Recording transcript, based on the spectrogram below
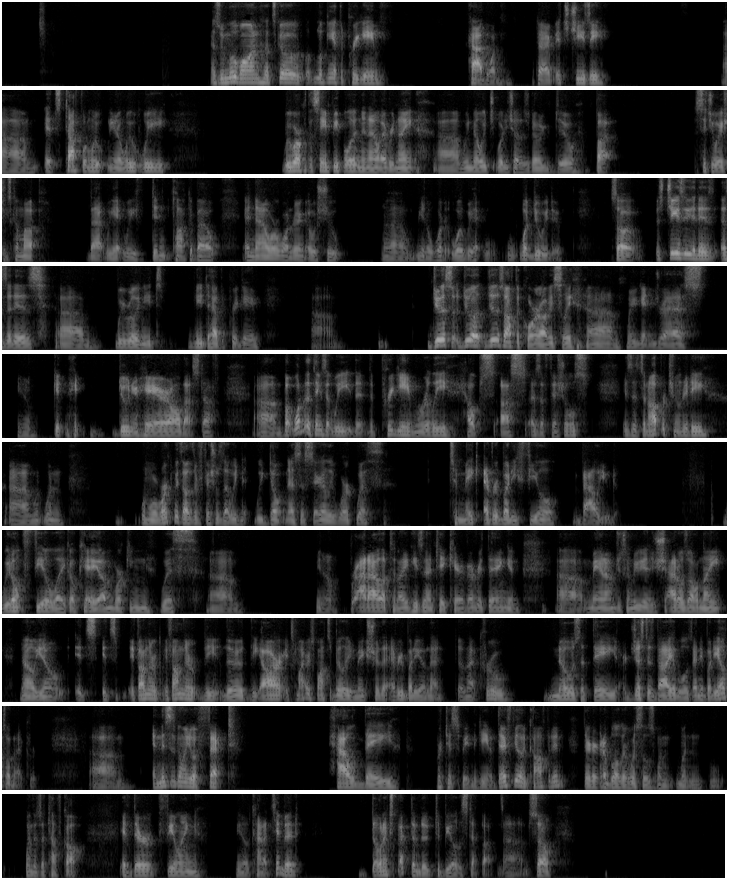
As we move on, let's go looking at the pregame. Have one. Okay. It's cheesy. Um, it's tough when we, you know, we, we, we work with the same people in and out every night. Uh, we know each, what each other's going to do, but situations come up that we we didn't talk about, and now we're wondering, oh shoot, um, you know what what we what do we do? So as cheesy it is as it is, um, we really need to, need to have the pregame. Um, do this do do this off the court, obviously. Um, when you're getting dressed, you know, getting doing your hair, all that stuff. Um, but one of the things that we that the pregame really helps us as officials is it's an opportunity uh, when, when we're working with other officials that we we don't necessarily work with to make everybody feel valued. We don't feel like okay, I'm working with um, you know Brad Ilep tonight. He's going to take care of everything, and uh, man, I'm just going to be in the shadows all night. No, you know, it's it's if I'm the if I'm the the the the R, it's my responsibility to make sure that everybody on that on that crew knows that they are just as valuable as anybody else on that crew. Um, and this is going to affect how they participate in the game. If they're feeling confident, they're going to blow their whistles when when when there's a tough call. If they're feeling, you know, kind of timid, don't expect them to, to be able to step up. Um, so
